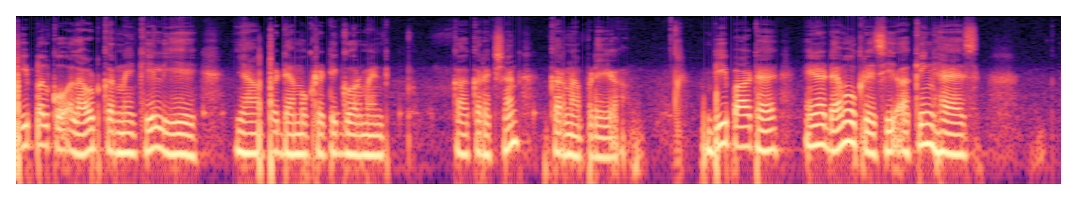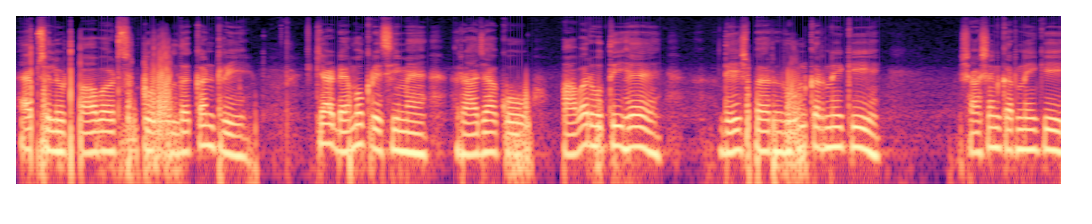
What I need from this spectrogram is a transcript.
पीपल को अलाउड करने के लिए यहाँ पर डेमोक्रेटिक गवर्नमेंट का करेक्शन करना पड़ेगा। बी पार्ट है in a democracy a king has absolute powers to rule the country क्या डेमोक्रेसी में राजा को पावर होती है? देश पर रूल करने की, शासन करने की,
